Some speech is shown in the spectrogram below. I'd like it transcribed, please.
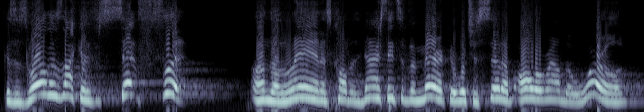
Because as long as I can set foot on the land, it's called the United States of America, which is set up all around the world,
